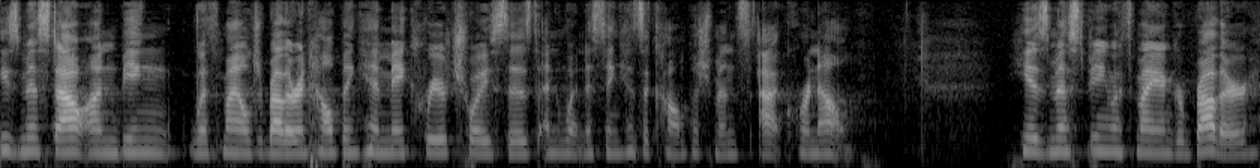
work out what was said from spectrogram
He's missed out on being with my older brother and helping him make career choices and witnessing his accomplishments at Cornell. He has missed being with my younger brother,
